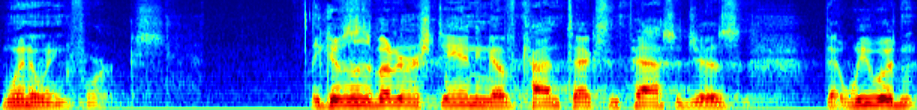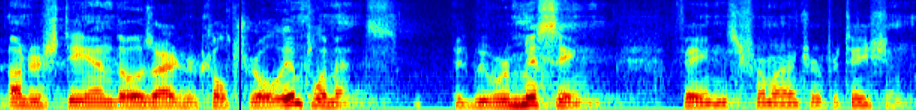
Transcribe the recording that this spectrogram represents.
winnowing forks. It gives us a better understanding of context and passages that we wouldn't understand those agricultural implements. We were missing things from our interpretation.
